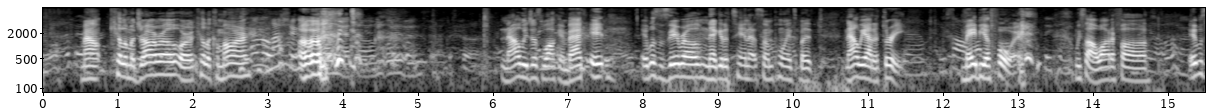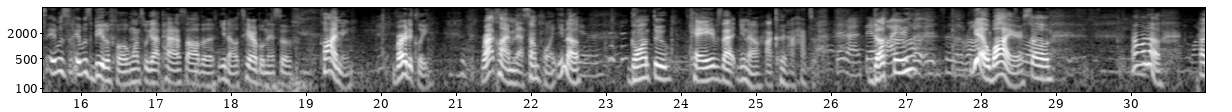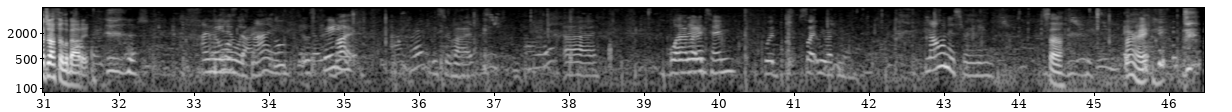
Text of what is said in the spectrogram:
Mount Kilimanjaro or Kilikamar. I'm not sure Uh, if it's done yet. What is this? Now we just walking back. It it was a zero, negative ten at some points, but now we at a three, maybe a four. we saw a waterfall. It was it was it was beautiful once we got past all the you know terribleness of climbing vertically, rock climbing at some point. You know, going through caves that you know I could I had to Dead ass. They had duck through. built into the rock Yeah, to, wire. like- So I don't know. How'd y'all feel about it? I mean, it was nice. It was pretty. But we survived. Uh, Was five there? out of ten would slightly recommend. Not when it's raining. So, all right.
